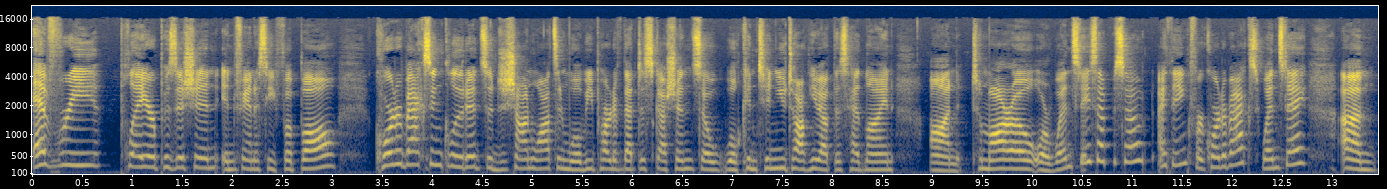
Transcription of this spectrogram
every player position in fantasy football, quarterbacks included. So Deshaun Watson will be part of that discussion. So we'll continue talking about this headline on tomorrow or Wednesday's episode, I think, for quarterbacks, Wednesday. Um,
